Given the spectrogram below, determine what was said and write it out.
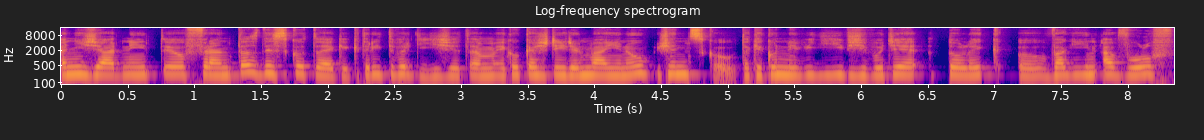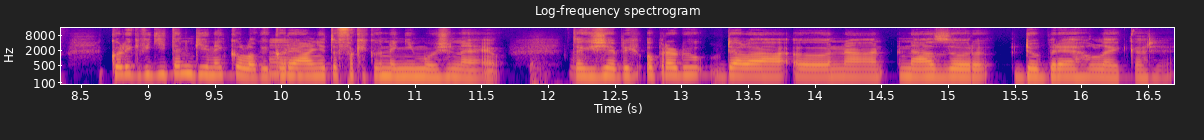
ani žádný ty franta z diskotéky, který tvrdí, že tam jako každý den má jinou ženskou, tak jako nevidí v životě tolik uh, vagín a vulv, kolik vidí ten ginekolog. Jako mm. reálně to fakt jako není možné. Jo. Takže bych opravdu dala uh, na názor dobrého lékaře.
